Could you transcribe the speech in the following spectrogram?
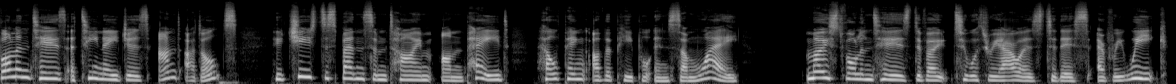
Volunteers are teenagers and adults who choose to spend some time unpaid helping other people in some way. Most volunteers devote two or three hours to this every week,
